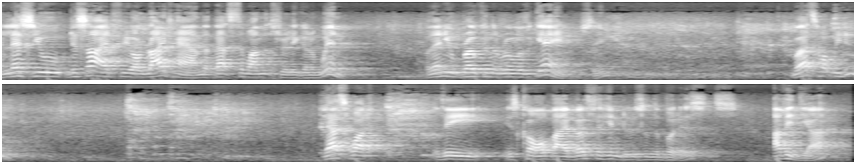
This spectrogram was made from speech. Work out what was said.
unless you decide for your right hand that that's the one that's really going to win. Well, then you've broken the rule of the game, you see? Well, that's what we do. That's what the, is called by both the Hindus and the Buddhists avidya,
